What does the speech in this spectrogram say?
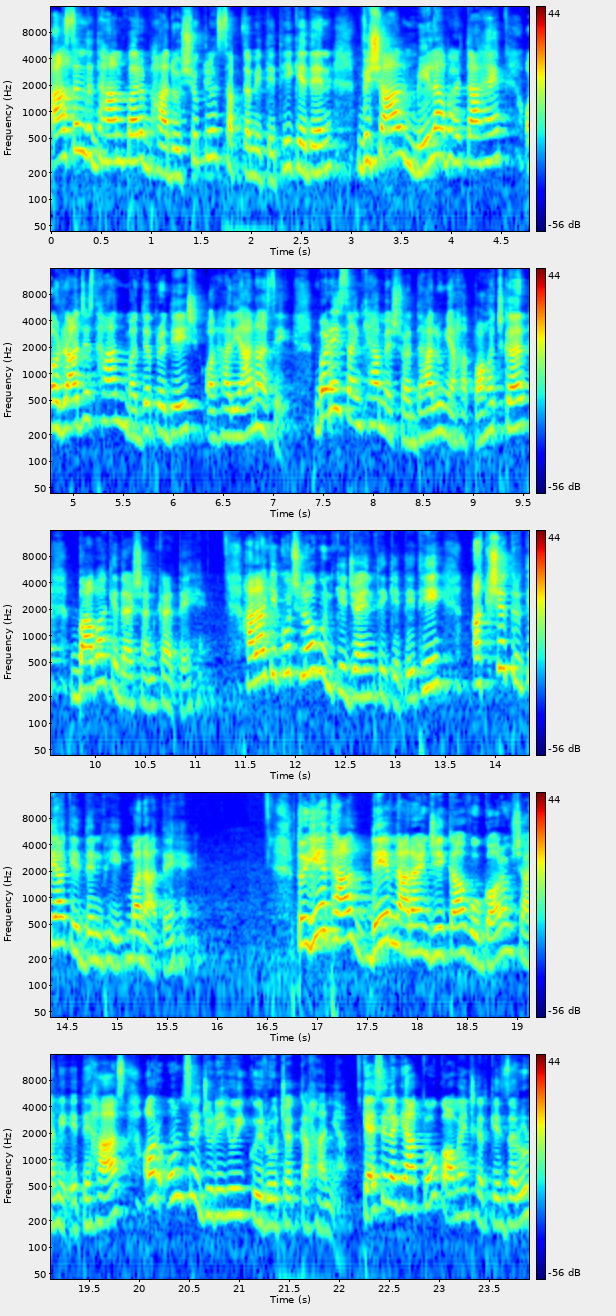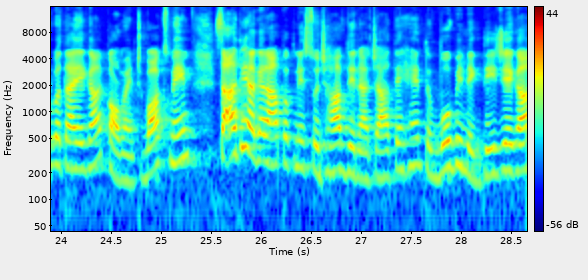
आसंद धाम पर भादो शुक्ल सप्तमी तिथि के दिन विशाल मेला भरता है और राजस्थान, मध्य प्रदेश और हरियाणा से बड़ी संख्या में श्रद्धालु यहाँ पहुंचकर बाबा के दर्शन करते हैं। हालाँकि कुछ लोग उनकी जयंती की तिथि अक्षय तृतीया के दिन भी मनाते हैं। तो ये था देव नारायण जी का वो गौरवशाली इतिहास और उनसे जुड़ी हुई कोई रोचक कहानियाँ। कैसे लगी आपको? कमेंट करके ज़रूर बताइएगा कमेंट बॉक्स में। साथ ही अगर आप अपने सुझाव देना चाहते हैं तो वो भी लिख दीजिएगा।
